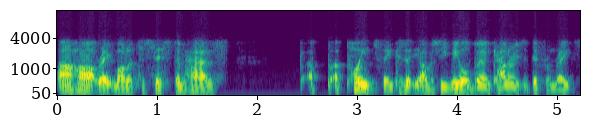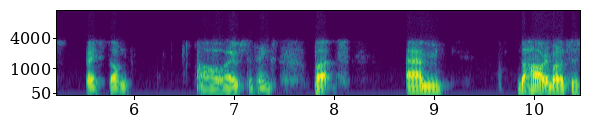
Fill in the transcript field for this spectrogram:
our heart rate monitor system has a, a points thing because obviously we all burn calories at different rates based on a whole host of things. But um, the heart rate monitors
